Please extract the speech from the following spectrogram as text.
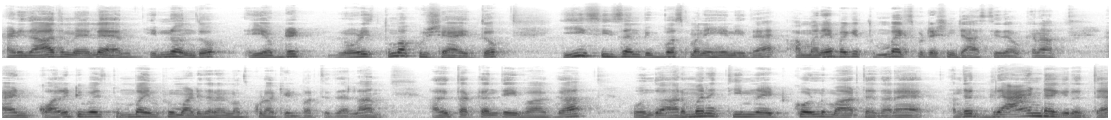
ಆ್ಯಂಡ್ ಇದಾದ ಮೇಲೆ ಇನ್ನೊಂದು ಈ ಅಪ್ಡೇಟ್ ನೋಡಿ ತುಂಬ ಖುಷಿ ಆಯಿತು. ಈ ಸೀಸನ್ ಬಿಗ್ ಬಾಸ್ ಮನೆ ಏನಿದೆ, ಆ ಮನೆ ಬಗ್ಗೆ ತುಂಬ ಎಕ್ಸ್ಪೆಕ್ಟೇಷನ್ ಜಾಸ್ತಿ ಇದೆ ಓಕೆನಾ ಆ್ಯಂಡ್ ಕ್ವಾಲಿಟಿ ವೈಸ್ ತುಂಬ ಇಂಪ್ರೂವ್ ಮಾಡಿದ್ದಾರೆ ಅನ್ನೋದು ಕೂಡ ಕೇಳಿ ಬರ್ತಿದೆ ಅಲ್ಲ? ಅದಕ್ಕೆ ತಕ್ಕಂತೆ ಇವಾಗ ಒಂದು ಅರಮನೆ ಥೀಮ್ನ ಇಟ್ಕೊಂಡು ಮಾಡ್ತಾ ಇದ್ದಾರೆ ಅಂದರೆ ಗ್ರ್ಯಾಂಡ್ ಆಗಿರುತ್ತೆ.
